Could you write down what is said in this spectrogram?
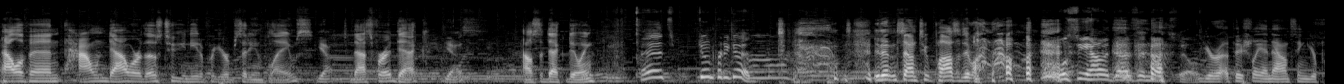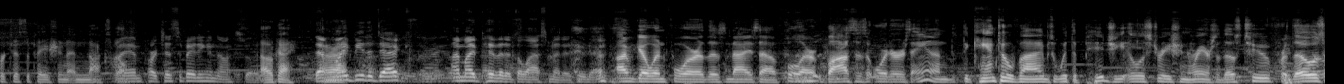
Palafin, Houndour, those two you need it for your Obsidian Flames. Yeah. That's for a deck. Yes. How's the deck doing? It's doing pretty good. you didn't sound too positive on that one. We'll see how it does in Knoxville. You're officially announcing your participation in Knoxville. I am participating in Knoxville. Okay. That All might right. be the deck. I might pivot at the last minute. Who knows? I'm going for this nice uh, fuller boss's orders and the Kanto vibes with the Pidgey illustration rare. So those two for those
